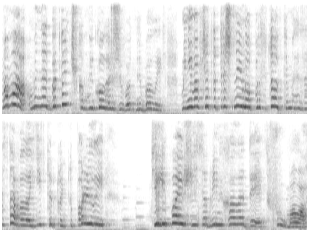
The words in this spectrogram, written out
А, у мене батончиком ніколи живот не болить. Мені взагалі тошнило, після того ти мене заставила їсти той тупорилий молодець. Фу. Мала,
